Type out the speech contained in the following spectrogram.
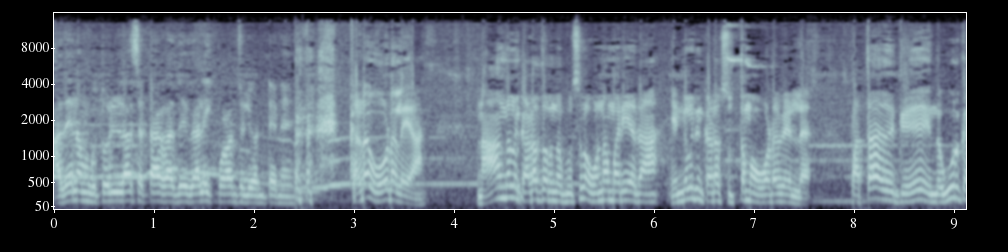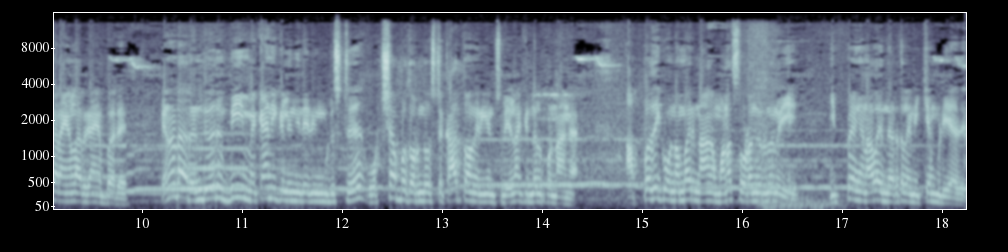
அதே நமக்கு தொழிலா செட் ஆகாது. வேலைக்கு போலாம்னு சொல்லி வந்துட்டேனே. கடை ஓடலையா? நாங்களும் கடை திறந்த புதுசுல உன்ன மாதிரியே தான். எங்களுக்கும் கடை சுத்தமா ஓடவே இல்ல. பத்தாவதுக்கு இந்த ஊருக்காரங்க எல்லாம் இருக்காங்க பாரு. என்னடா ரெண்டு பேரும் பி மெக்கானிக்கல் இன்ஜினியரிங் முடிச்சுட்டு ஒர்க் ஷாப்பை திறந்து வச்சுட்டு காத்து வாங்குறீங்கன்னு சொல்லி எல்லாம் கிண்டல் பண்ணாங்க. அப்போதைக்கு உன்ன மாதிரி நாங்கள் மனசு உடஞ்சிருந்தோம் நீ இப்போ எங்களால் இந்த இடத்துல நிற்க முடியாது.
